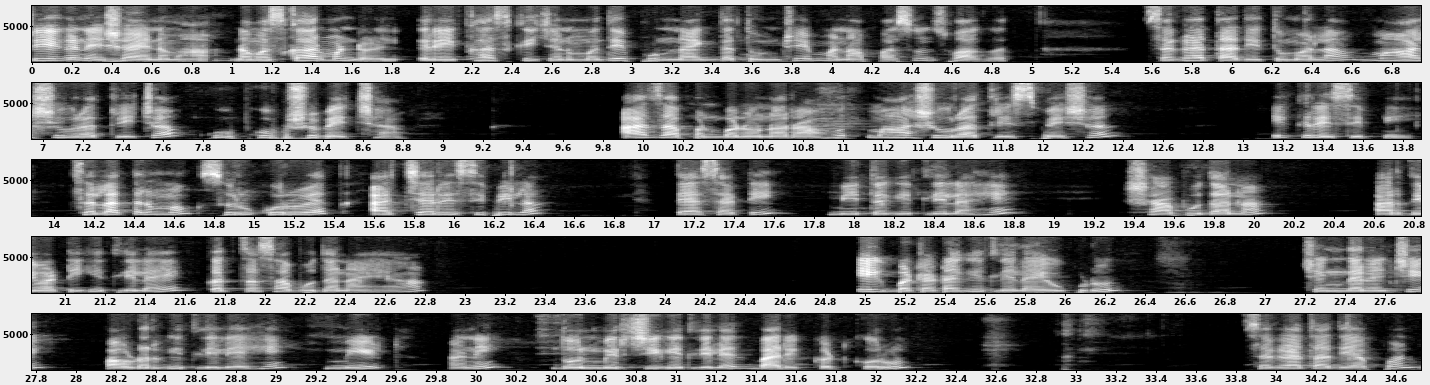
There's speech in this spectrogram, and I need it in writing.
श्री गणेशाय नमहा नमस्कार मंडळी रेखास किचनमध्ये पुन्हा एकदा तुमचे मनापासून स्वागत. सगळ्यात आधी तुम्हाला महाशिवरात्रीच्या खूप खूप शुभेच्छा. आज आपण बनवणार आहोत महाशिवरात्री स्पेशल एक रेसिपी चला तर मग सुरू करूयात आजच्या रेसिपीला त्यासाठी मी इथं घेतलेला आहे साबुदाणा. अर्धी वाटी घेतलेला आहे कच्चा साबुदाणा आहे हा. एक बटाटा घेतलेला आहे उकडून. शेंगदाण्याची पावडर घेतलेली आहे मीठ आणि दोन मिरची घेतलेल्या आहेत बारीक कट करून. सगळ्यात आधी आपण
